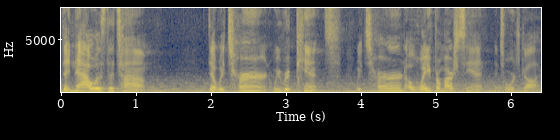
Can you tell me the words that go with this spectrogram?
That now is the time that we turn, we repent, we turn away from our sin and towards God.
